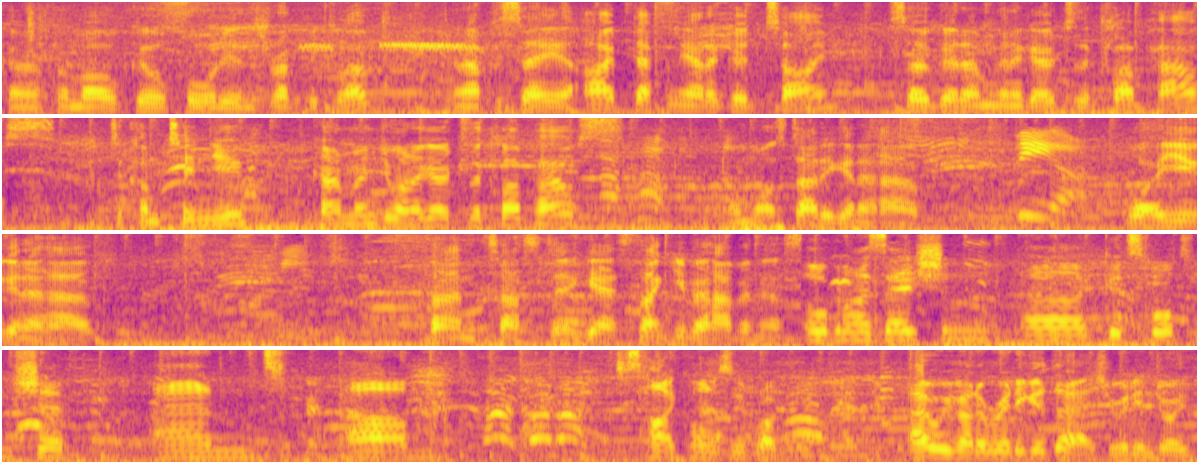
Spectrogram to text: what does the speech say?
coming from Old Guildfordians Rugby Club. And I have to say, I've definitely had a good time. So good, I'm going to go to the clubhouse to continue. Cameron, do you want to go to the clubhouse? And what's Daddy going to have? Beer. What are you going to have? Fantastic. Yes, thank you for having us. Organisation, uh, good sportsmanship, and um, just high quality of rugby. Oh, we've had a really good day. Actually, really enjoyed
